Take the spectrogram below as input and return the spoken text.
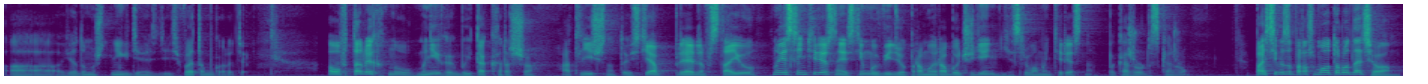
А, я думаю, что нигде здесь, в этом городе. А во-вторых, ну, мне как бы и так хорошо, отлично. То есть я реально встаю. Ну, если интересно, я сниму видео про мой рабочий день. Если вам интересно, покажу, расскажу. Спасибо за просмотр, удачи вам!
